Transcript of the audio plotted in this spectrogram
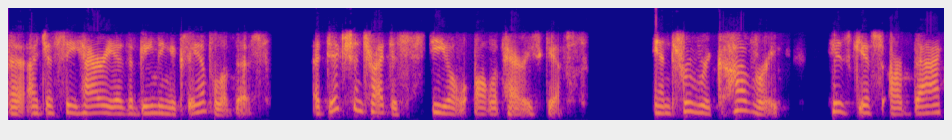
uh, I just see Harry as a beaming example of this. Addiction tried to steal all of Harry's gifts. And through recovery, his gifts are back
